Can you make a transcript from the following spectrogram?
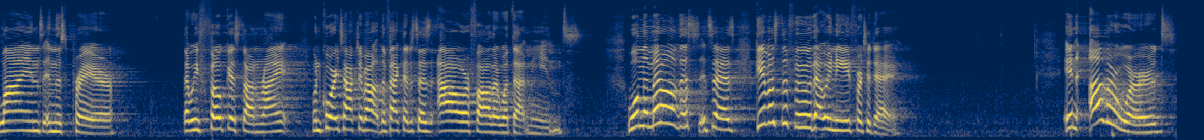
lines in this prayer that we focused on, right? When Corey talked about the fact that it says, Our Father, what that means. Well, in the middle of this, it says, Give us the food that we need for today. In other words,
